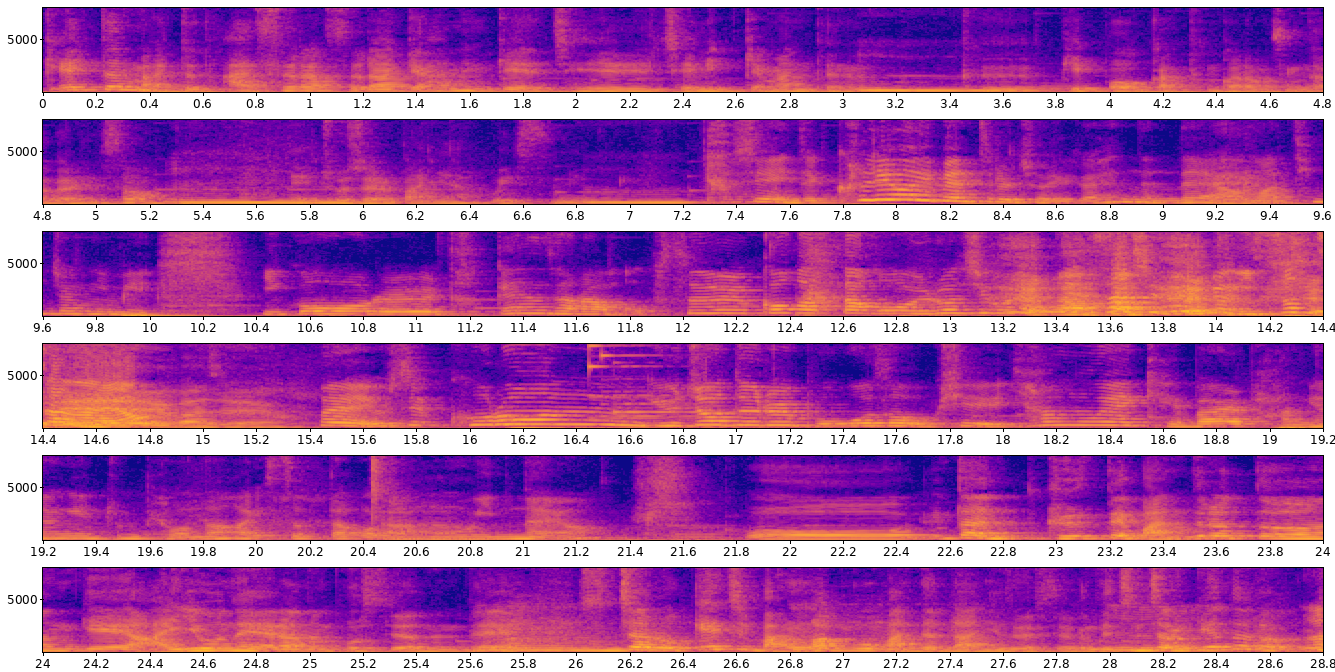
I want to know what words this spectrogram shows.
깰 듯 말 듯 아슬아슬하게 하는 게 제일 재밌게 만드는 음. 그 비법 같은 거라고 생각을 해서 음. 네, 조절을 많이 하고 있습니다. 음, 사실 이제 clear 이벤트를 저희가 했는데 네. 아마 팀장님이 이거를 다 깨는 사람 없을 것 같다고 이런 식으로 사실 몇 명 있었잖아요. 네, 맞아요. 네, 역시 그런 유저들을 보고서 혹시 향후의 개발 방향에 좀 변화가 있었다거나 아. 뭐 있나요? 어 일단 그때 만들었던 게 아이오네라는 보스였는데 음. 진짜로 깨지 말라고 만든 난이도였어요. 근데 진짜로 음. 깨더라고요.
